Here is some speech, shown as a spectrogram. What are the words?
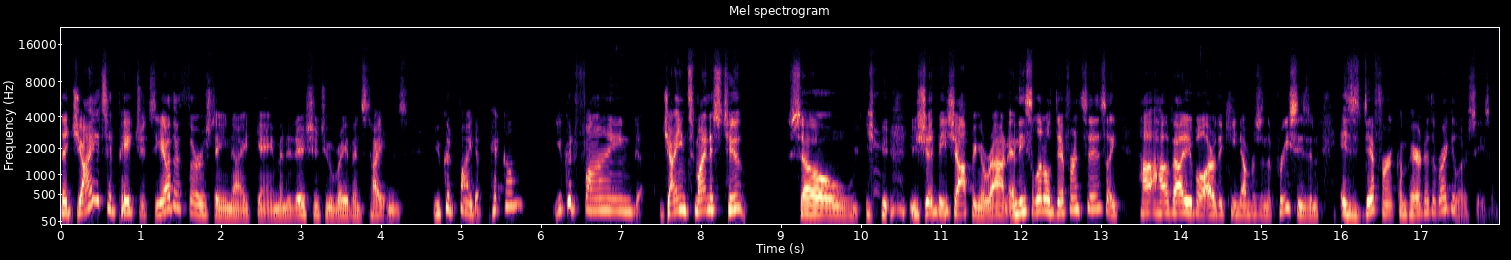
The Giants and Patriots, the other Thursday night game, in addition to Ravens Titans, you could find a pick 'em. You could find Giants minus two. So you should be shopping around. And these little differences, like how, how valuable are the key numbers in the preseason, is different compared to the regular season.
